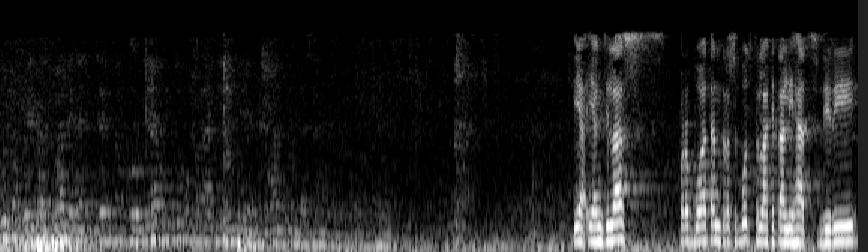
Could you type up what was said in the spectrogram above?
India Ya, yang jelas perbuatan tersebut setelah kita lihat sendiri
